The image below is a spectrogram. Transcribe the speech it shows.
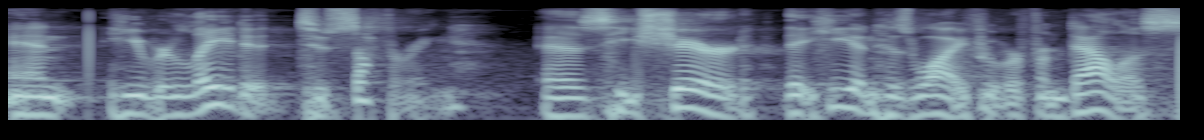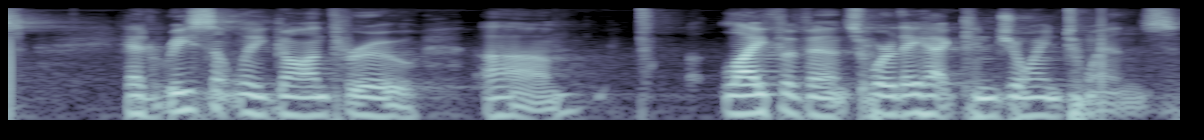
And he related to suffering as he shared that he and his wife, who were from Dallas, had recently gone through um, life events where they had conjoined twins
